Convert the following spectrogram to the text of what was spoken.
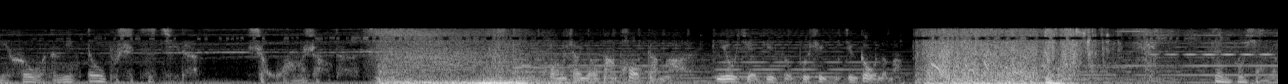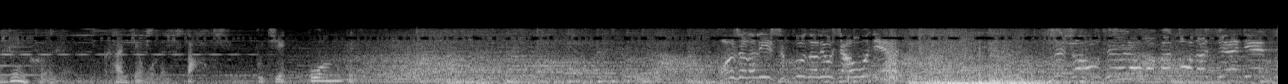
你和我的命都不是自己的，是皇上的。皇上要大炮干嘛？你有血弟子不是已经够了吗？朕不想让任何人看见我们大清不见光的一面。皇上的历史不能留下污点，是朝廷让我们做的血滴子，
